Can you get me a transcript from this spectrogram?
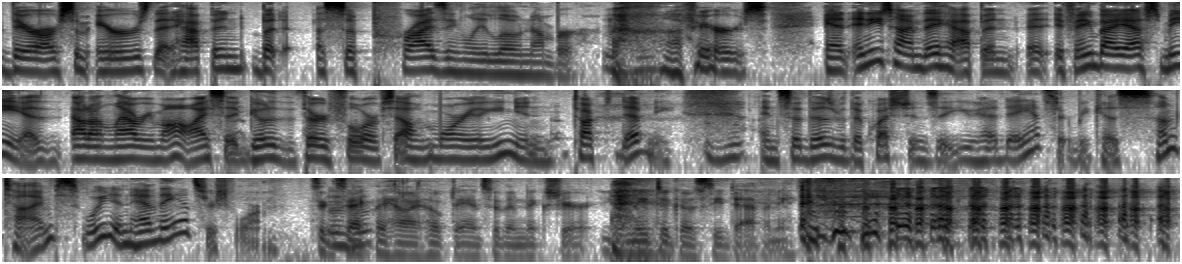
there are some errors that happen, but a surprisingly low number mm-hmm. of errors. And anytime they happen, if anybody asked me uh, out on Lowry Mall, I said, go to the third floor of South Memorial Union, talk to Davine. Mm-hmm. And so those were the questions that you had to answer because sometimes we didn't have the answers for them. It's exactly mm-hmm. how I hope to answer them next year. You need to go see Davine.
